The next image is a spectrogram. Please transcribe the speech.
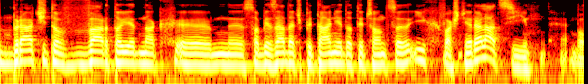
braci, to warto jednak sobie zadać pytanie dotyczące ich właśnie relacji. Bo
